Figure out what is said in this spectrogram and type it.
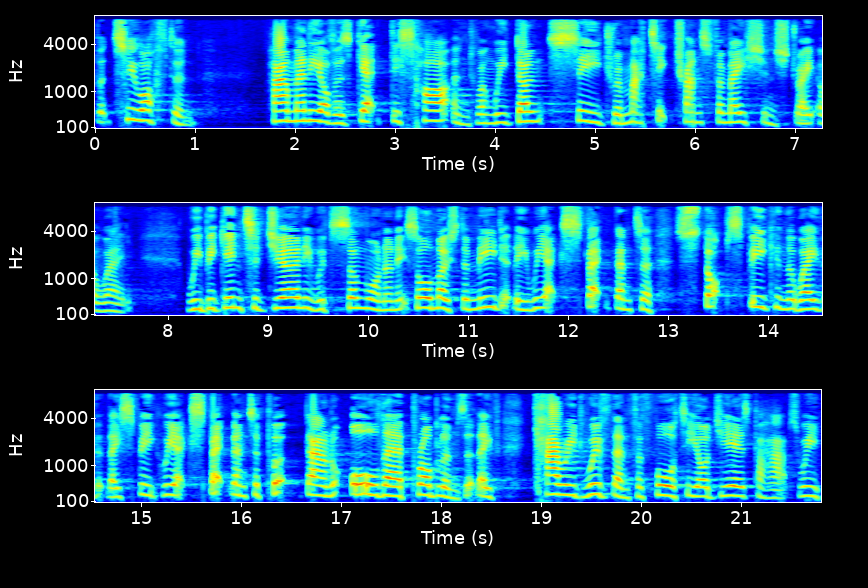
But too often, how many of us get disheartened when we don't see dramatic transformation straight away? We begin to journey with someone and it's almost immediately we expect them to stop speaking the way that they speak. We expect them to put down all their problems that they've carried with them for 40 odd years perhaps. We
